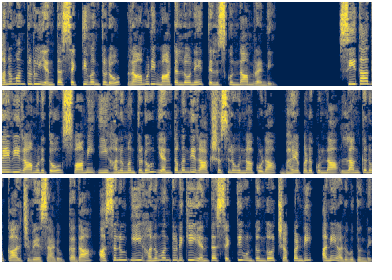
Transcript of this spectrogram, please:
హనుమంతుడు ఎంత శక్తివంతుడో రాముడి మాటల్లోనే తెలుసుకుందాం రండి. సీతాదేవి రాముడితో స్వామి ఈ హనుమంతుడు ఎంతమంది రాక్షసులు ఉన్నా కూడా భయపడకుండా లంకను కాల్చివేశాడు కదా అసలు ఈ హనుమంతుడికి ఎంత శక్తి ఉంటుందో చెప్పండి అని అడుగుతుంది.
